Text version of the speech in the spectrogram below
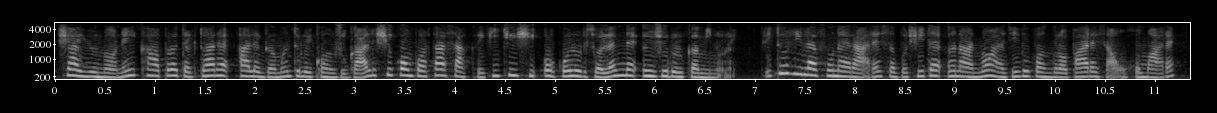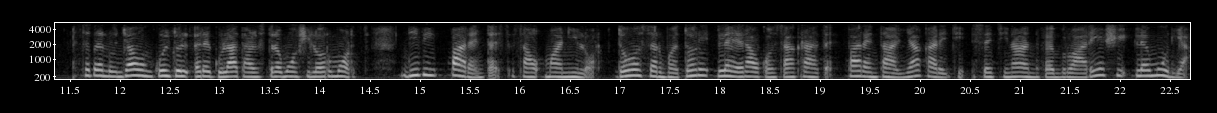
și a Iunonei ca protectoare a legământului conjugal și comporta sacrificii și ocoluri solemne în jurul căminului. Riturile funerare, săvârșite în a noua zi după îngropare sau înhumare, se prelungeau în cultul regulat al strămoșilor morți, divi parentes sau manilor. Două sărbători le erau consacrate, parentalia, care se ținea în februarie, și lemuria,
